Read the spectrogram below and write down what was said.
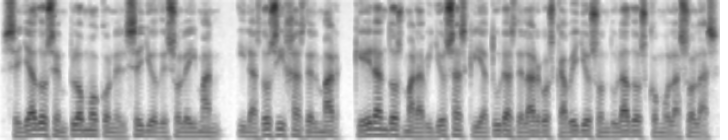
sellados en plomo con el sello de Soleimán, y las dos hijas del mar, que eran dos maravillosas criaturas de largos cabellos ondulados como las olas,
